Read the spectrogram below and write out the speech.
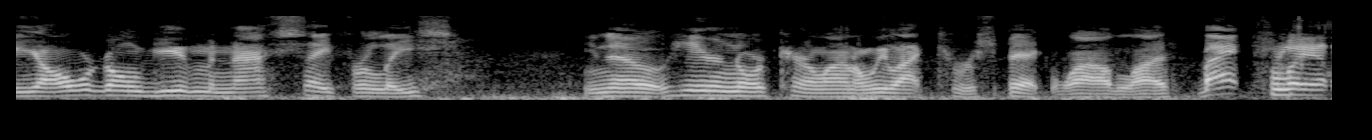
Y'all, we're gonna give him a nice safe release. You know, here in North Carolina, we like to respect wildlife. Backflip.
